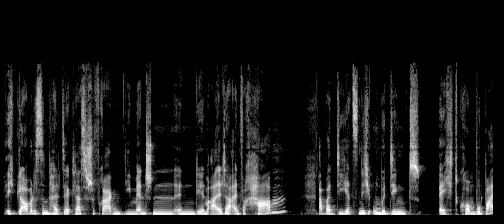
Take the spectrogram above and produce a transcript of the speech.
ich glaube, das sind halt sehr klassische Fragen, die Menschen in dem Alter einfach haben, aber die jetzt nicht unbedingt echt kommen. Wobei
